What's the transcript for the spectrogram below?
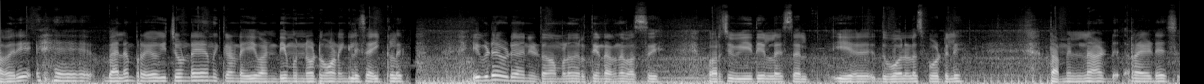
അവർ ബലം പ്രയോഗിച്ചുകൊണ്ടേ നിൽക്കണ്ടേ ഈ വണ്ടി മുന്നോട്ട് പോകണമെങ്കിൽ സൈക്കിൾ ഇവിടെ എവിടെയാണ് കേട്ടോ നമ്മൾ നിർത്തിയിട്ടുണ്ടായിരുന്ന ബസ്? കുറച്ച് വീതിയുള്ള സ്ഥല ഈ ഇതുപോലുള്ള സ്പോട്ടിൽ തമിഴ്നാട് റൈഡേഴ്സ്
